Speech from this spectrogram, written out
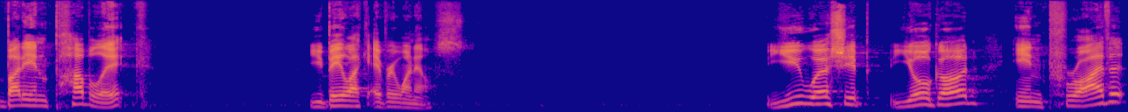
but in public, you be like everyone else. You worship your God in private,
